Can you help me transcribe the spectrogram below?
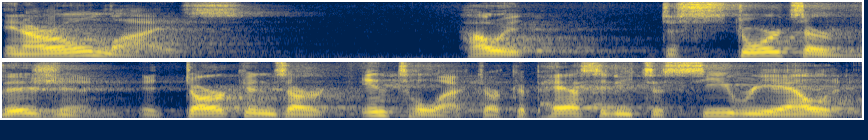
in our own lives, how it distorts our vision, it darkens our intellect, our capacity to see reality.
